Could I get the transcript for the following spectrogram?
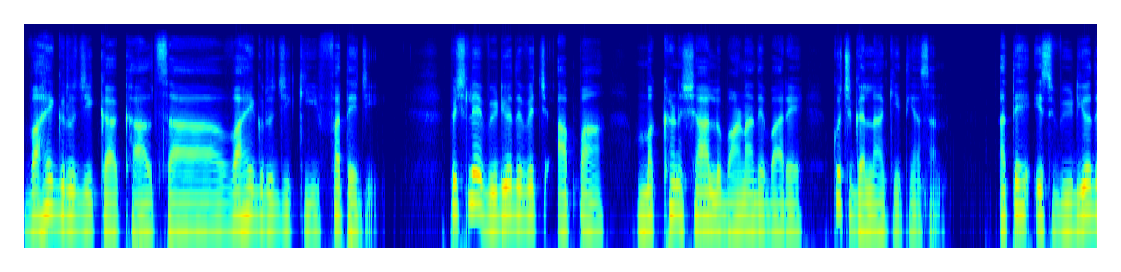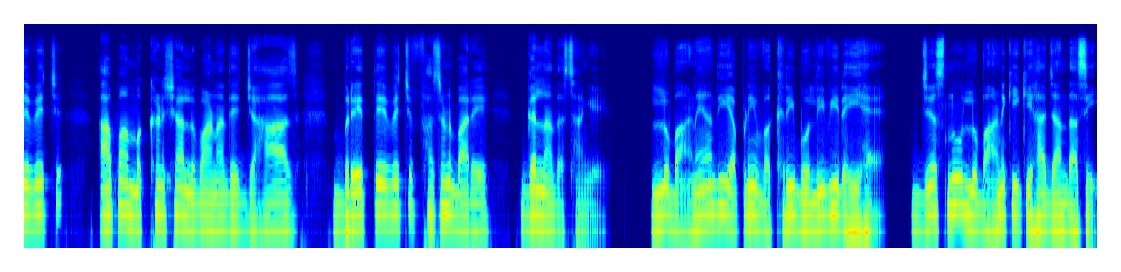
ਵਾਹਿਗੁਰੂ ਜੀ ਕਾ ਖਾਲਸਾ, ਵਾਹਿਗੁਰੂ ਜੀ ਕੀ ਫਤਿਹ ਜੀ। ਪਿਛਲੇ ਵੀਡੀਓ ਦੇ ਵਿੱਚ ਆਪਾਂ ਮੱਖਣ ਸ਼ਾਹ ਲੁਬਾਣਾ ਦੇ ਬਾਰੇ ਕੁਝ ਗੱਲਾਂ ਕੀਤੀਆਂ ਸਨ ਅਤੇ ਇਸ ਵੀਡੀਓ ਦੇ ਵਿੱਚ ਆਪਾਂ ਮੱਖਣ ਸ਼ਾਹ ਲੁਬਾਣਾ ਦੇ ਜਹਾਜ਼ ਬਰੇਤੇ ਵਿੱਚ ਫਸਣ ਬਾਰੇ ਗੱਲਾਂ ਦੱਸਾਂਗੇ। ਲੁਬਾਣਿਆਂ ਦੀ ਆਪਣੀ ਵੱਖਰੀ ਬੋਲੀ ਵੀ ਰਹੀ ਹੈ, ਜਿਸ ਨੂੰ ਲੁਬਾਣਕੀ ਕਿਹਾ ਜਾਂਦਾ ਸੀ।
